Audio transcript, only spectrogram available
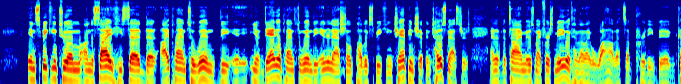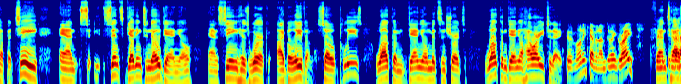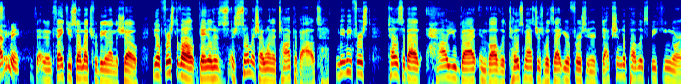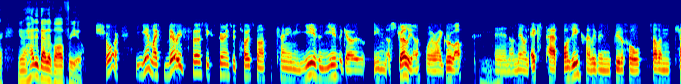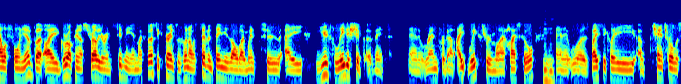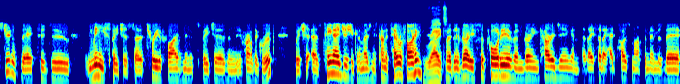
in speaking to him on the side, he said that I plan to win the, you know, Daniel plans to win the International Public Speaking Championship in Toastmasters. And at the time, it was my first meeting with him. I'm like, wow, that's a pretty big cup of tea. And s- since getting to know Daniel and seeing his work, I believe him. So please welcome Daniel Midson Shorts. Welcome, Daniel. How are you today? Good morning, Kevin. I'm doing great. Fantastic. Thank you for having me. Th- Thank you so much for being on the show. You know, first of all, Daniel, there's there's so much I want to talk about. Maybe first tell us about how you got involved with Toastmasters. Was that your first introduction to public speaking, or you know, how did that evolve for you? Sure. Yeah, my very first experience with Toastmasters came years and years ago in Australia, where I grew up. Mm. And I'm now an expat Aussie. I live in beautiful Southern California, but I grew up in Australia in Sydney. And my first experience was when I was 17 years old. I went to a youth leadership event, and it ran for about eight weeks through my high school. Mm-hmm. And it was basically a chance for all the students there to do mini speeches, so three to five minute speeches and in front of the group, which as teenagers you can imagine is kind of terrifying. Right. But they're very supportive and very encouraging, and they said they had Toastmaster members there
